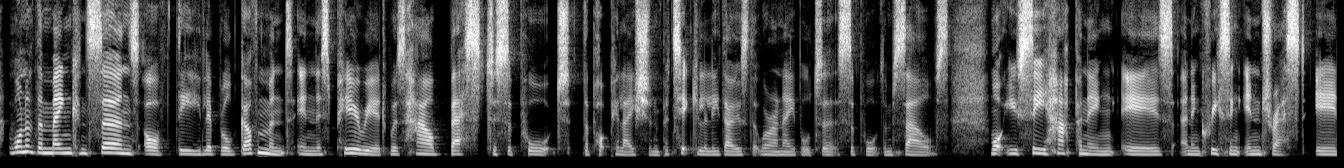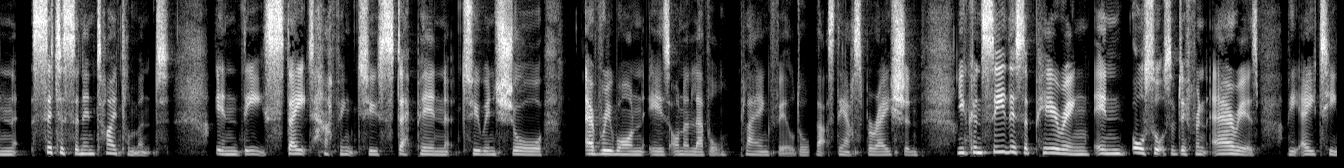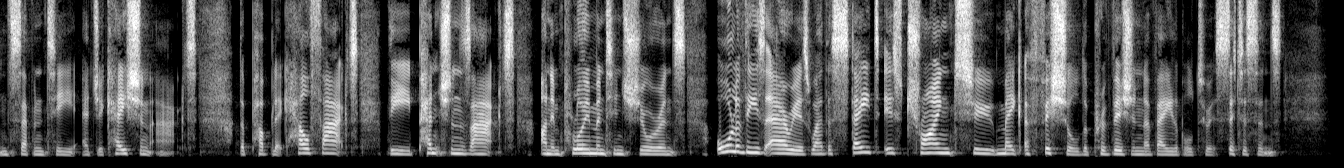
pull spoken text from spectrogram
One of the main concerns of the Liberal government in this period was how best to support the population, particularly those that were unable to support themselves. What you see happening is an increasing interest in citizen entitlement, in the state having to step in to ensure everyone is on a level playing field, or that's the aspiration. You can see this appearing in all sorts of different areas the 1870 Education Act, the Public Health Act, the Pensions Act, unemployment insurance, all of these areas where the state is trying to make official the provision available to its citizens.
